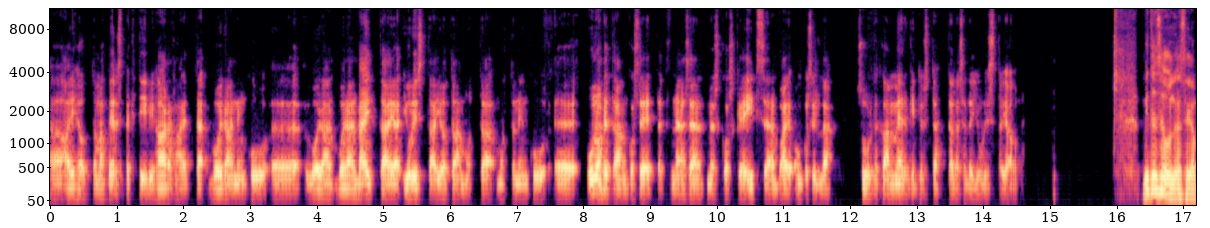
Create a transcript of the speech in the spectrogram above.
äh, aiheuttama perspektiiviharha, että voidaan, niin kuin, äh, voidaan, voidaan väittää ja julistaa jotain, mutta, mutta niin kuin, äh, unohdetaanko se, että nämä säännöt myös koskee itseään vai onko sillä – suurtakaan merkitystä tällaiselle julistajalle. Miten sellainen asia,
